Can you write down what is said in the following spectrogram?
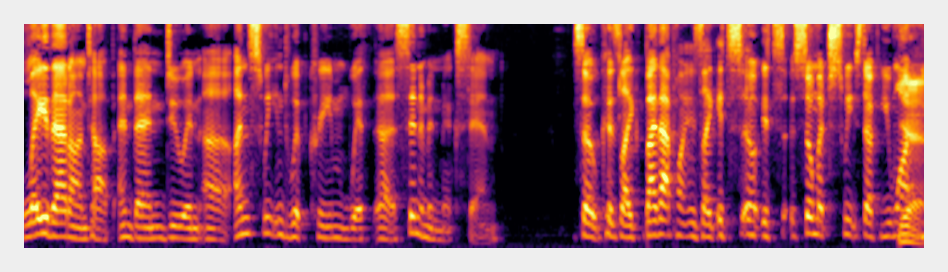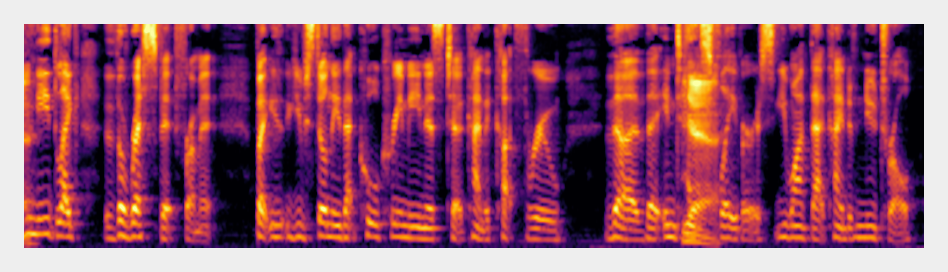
Lay that on top, and then do an uh, unsweetened whipped cream with uh, cinnamon mixed in. So, because like by that point, it's like it's so it's so much sweet stuff. You want Yeah. you need like the respite from it, but you, you still need that cool creaminess to kind of cut through the the intense Yeah. flavors. You want that kind of neutral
